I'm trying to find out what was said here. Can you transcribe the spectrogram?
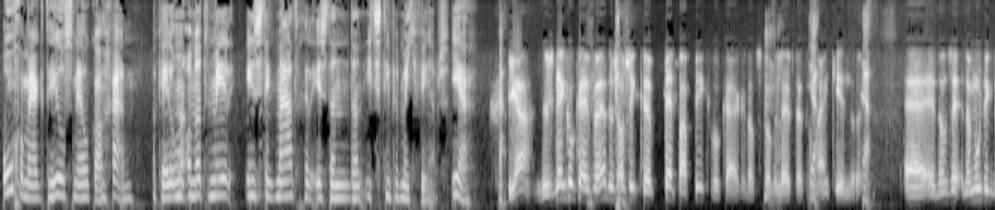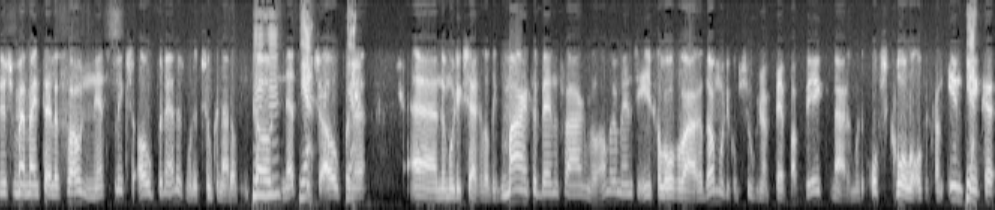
ongemerkt heel snel kan gaan. Oké, om- omdat het meer instinctmatiger is dan, dan iets typen met je vingers. Ja, Ja, dus denk ook even, hè, dus als ik eh, Peppa Pig wil kijken, dat is dan de leeftijd van Ja. mijn kinderen. Ja. Eh, dan, dan moet ik dus met mijn telefoon Netflix openen. Dus moet ik zoeken naar dat icoon, Mhm, Netflix ja. openen. En dan moet ik zeggen dat ik Maarten ben vaak, omdat andere mensen ingelogd waren. Dan moet ik op zoek naar Peppa Pig. Nou, dan moet ik opscrollen of het gaan intikken.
